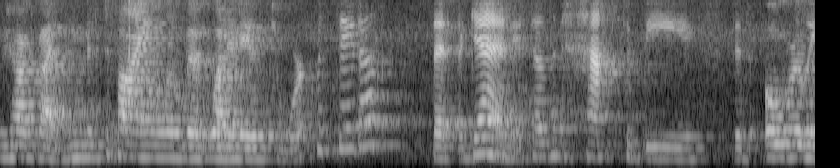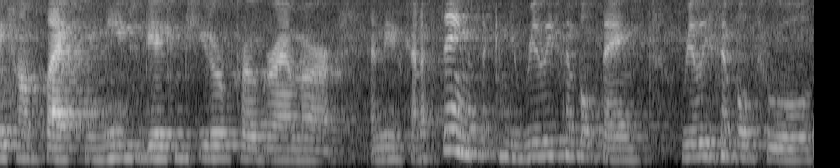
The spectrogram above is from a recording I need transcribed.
we talked about demystifying a little bit what it is to work with data. That again, it doesn't have to be this overly complex, you need to be a computer programmer and these kind of things. It can be really simple things, really simple tools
